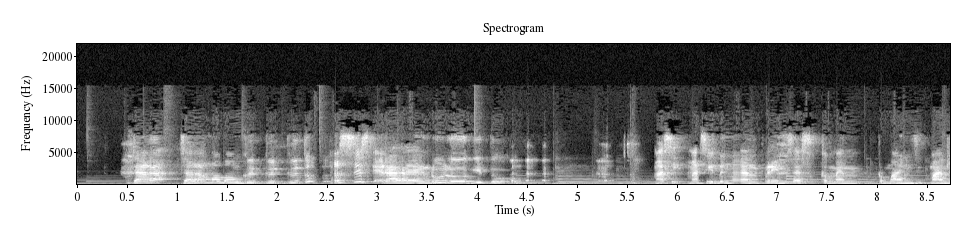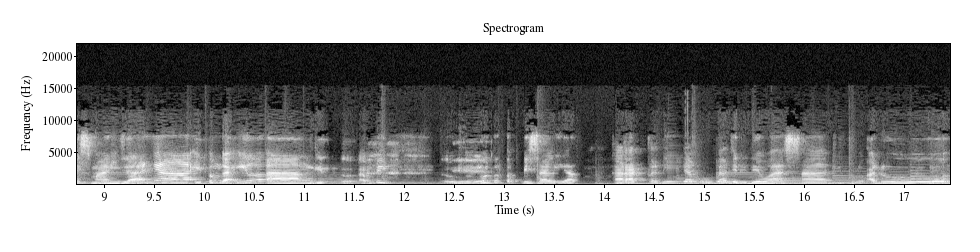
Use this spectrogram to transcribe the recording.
cara cara ngomong good good good tuh persis kayak Rara yang dulu gitu. Masih masih dengan princess kemen kemanj, manis manjanya itu nggak hilang gitu. Tapi yeah. lu tetap bisa lihat karakter dia berubah jadi dewasa gitu loh. Aduh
